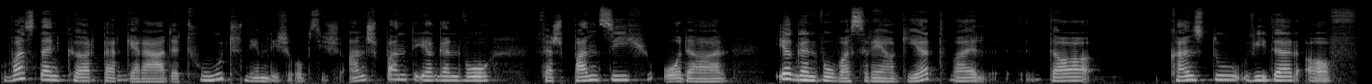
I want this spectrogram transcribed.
was dein Körper gerade tut, nämlich ob sich anspannt irgendwo, verspannt sich oder irgendwo was reagiert, weil da kannst du wieder auf,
